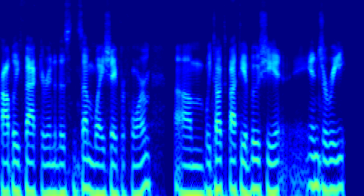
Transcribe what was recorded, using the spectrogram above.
probably factor into this in some way, shape, or form. Um, we talked about the Ibushi injury.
